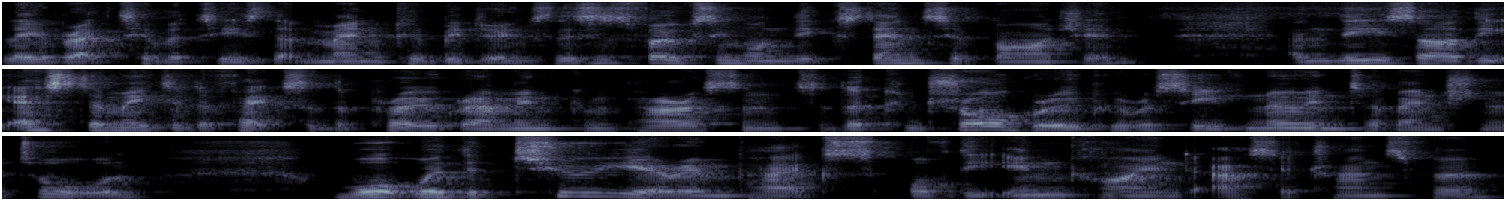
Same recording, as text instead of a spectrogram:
labor activities that men could be doing. So this is focusing on the extensive margin. And these are the estimated effects of the program in comparison to the control group who received no intervention at all, what were the two-year impacts of the in-kind asset transfer?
